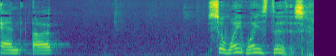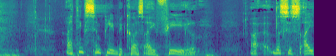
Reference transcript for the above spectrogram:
And uh, so, why, why is this? I think simply because I feel uh, this is I,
